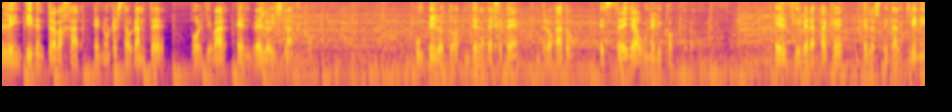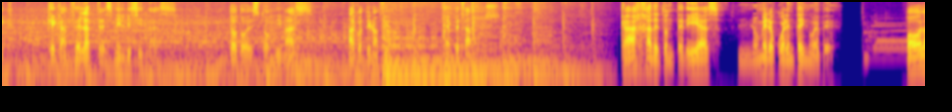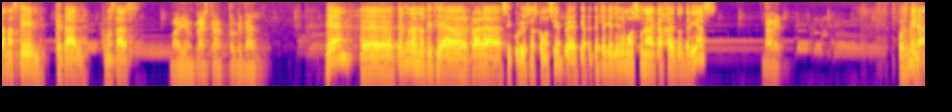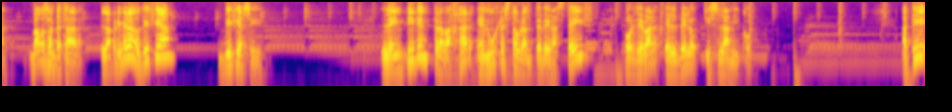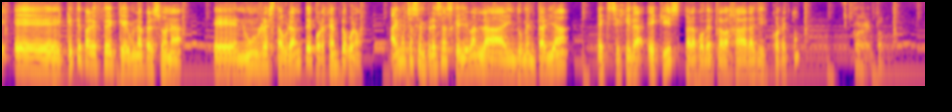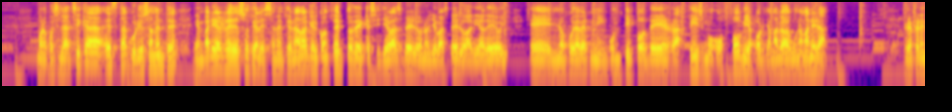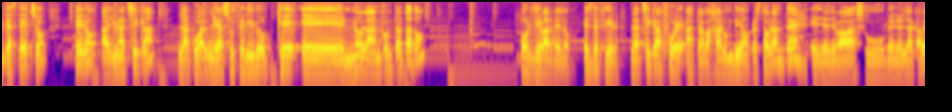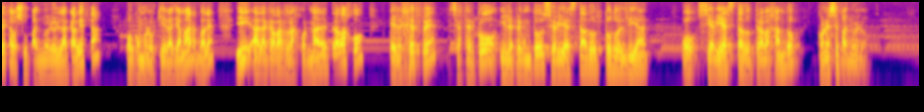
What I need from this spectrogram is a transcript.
le impiden trabajar en un restaurante por llevar el velo islámico. Un piloto de la DGT, drogado, estrella un helicóptero. El ciberataque del Hospital Clinic que cancela 3.000 visitas. Todo esto y más a continuación. Empezamos. Caja de tonterías número 49. Hola Mastín, ¿qué tal? ¿Cómo estás? Va bien, Plastra, ¿tú qué tal? Bien, eh, tengo unas noticias raras y curiosas como siempre. ¿Te apetece que llenemos una caja de tonterías? Dale. Pues mira, vamos a empezar. La primera noticia dice así. Le impiden trabajar en un restaurante de Gasteiz por llevar el velo islámico. ¿A ti eh, qué te parece que una persona en un restaurante, por ejemplo, bueno, hay muchas empresas que llevan la indumentaria exigida X para poder trabajar allí, ¿correcto? Correcto. Bueno, pues la chica esta, curiosamente, en varias redes sociales se mencionaba que el concepto de que si llevas velo o no llevas velo a día de hoy eh, no puede haber ningún tipo de racismo o fobia, por llamarlo de alguna manera, referente a este hecho, pero hay una chica la cual le ha sucedido que eh, no la han contratado por llevar velo. Es decir, la chica fue a trabajar un día a un restaurante, ella llevaba su velo en la cabeza o su pañuelo en la cabeza, o como lo quiera llamar, ¿vale? Y al acabar la jornada de trabajo, el jefe se acercó y le preguntó si había estado todo el día o si había estado trabajando con ese pañuelo.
